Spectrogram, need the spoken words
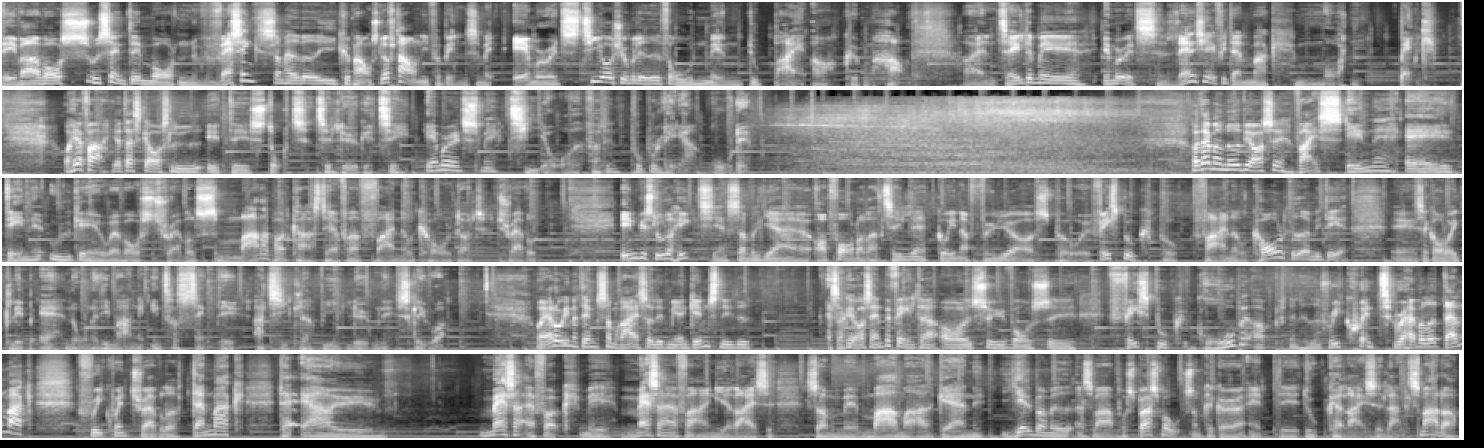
Det var vores udsendte Morten Vassing, som havde været i Københavns Lufthavn i forbindelse med Emirates 10-års jubilæet for ruten mellem Dubai og København. Og han talte med Emirates landchef i Danmark, Morten Balk. Og herfra, ja, der skal også lyde et øh, stort tillykke til Emirates med 10-året for den populære rute. Og dermed nåede vi også vejs ende af denne udgave af vores Travel Smarter podcast her fra finalcall.travel. Inden vi slutter helt, ja, så vil jeg opfordre dig til at gå ind og følge os på Facebook. På Final Call hedder vi der. Øh, så går du ikke glip af nogle af de mange interessante artikler, vi løbende skriver. Og er du en af dem, som rejser lidt mere end gennemsnittet, så kan jeg også anbefale dig at søge vores øh, Facebook-gruppe op. Den hedder Frequent Traveler Danmark. Frequent Traveler Danmark. Der er øh, masser af folk med masser af erfaring i at rejse, som øh, meget, meget gerne hjælper med at svare på spørgsmål, som kan gøre, at øh, du kan rejse langt smartere.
